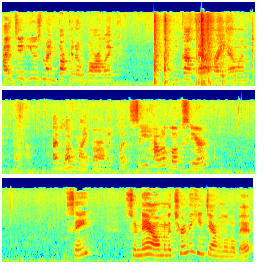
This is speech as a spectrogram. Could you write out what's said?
I did use my bucket of garlic. You got that right, Ellen. I love my garlic. Let's see how it looks here. See? So now I'm going to turn the heat down a little bit.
